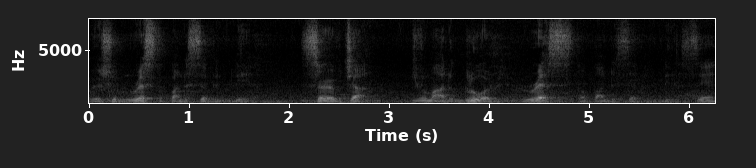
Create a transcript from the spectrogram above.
We should rest upon the seventh day. Serve Jah, give him all the glory, rest upon the seventh day. See?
